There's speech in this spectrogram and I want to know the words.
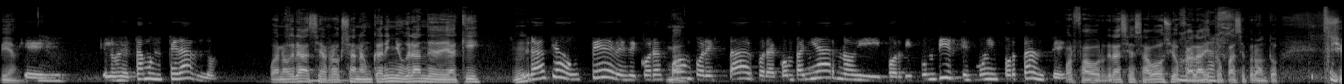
Bien. que, que los estamos esperando. Bueno, gracias, Roxana. Un cariño grande de aquí. ¿Mm? Gracias a ustedes de corazón Bueno. por estar, por acompañarnos y por difundir, que es muy importante. Por favor, gracias a vos y ojalá esto pase pronto. Si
